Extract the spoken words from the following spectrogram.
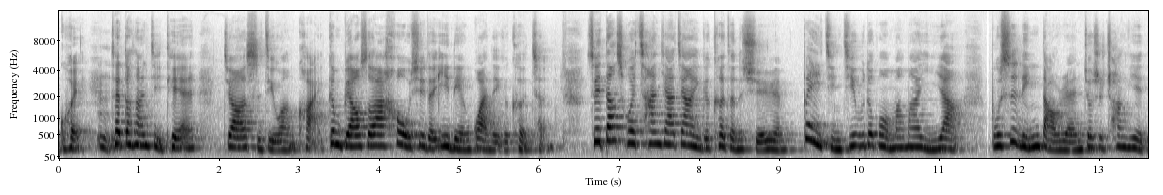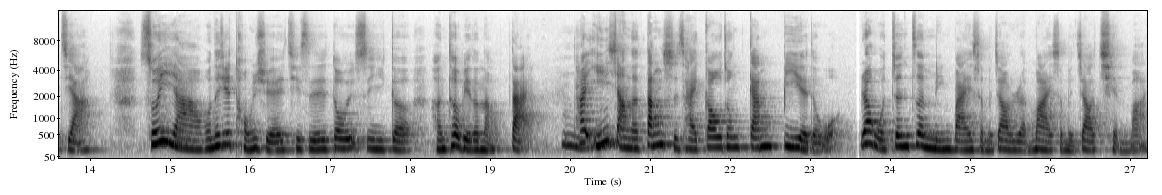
贵，嗯，在短短几天就要十几万块，更不要说它后续的一连贯的一个课程。所以当时会参加这样一个课程的学员，背景几乎都跟我妈妈一样，不是领导人就是创业家。所以呀，我那些同学其实都是一个很特别的脑袋，它影响了当时才高中刚毕业的我，让我真正明白什么叫人脉，什么叫钱脉。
